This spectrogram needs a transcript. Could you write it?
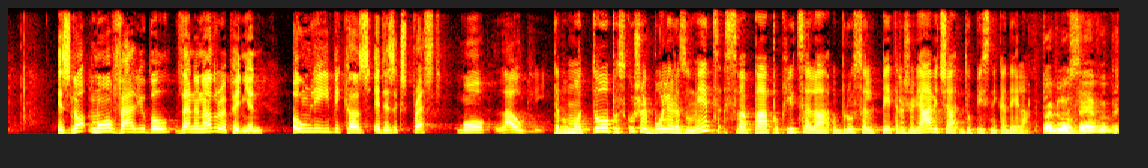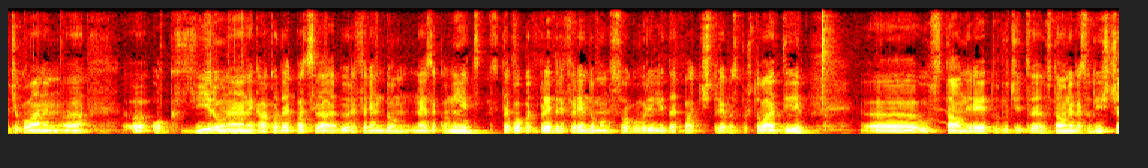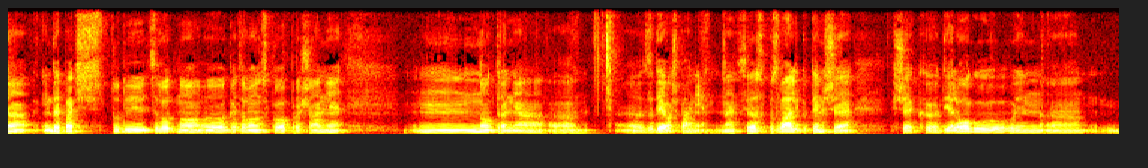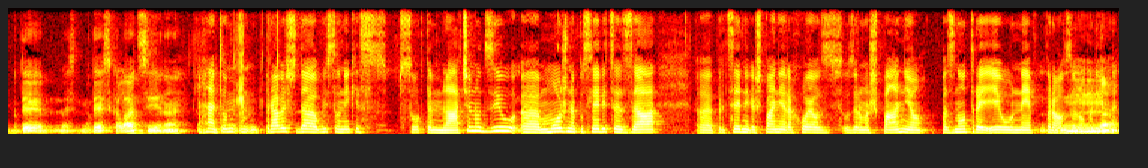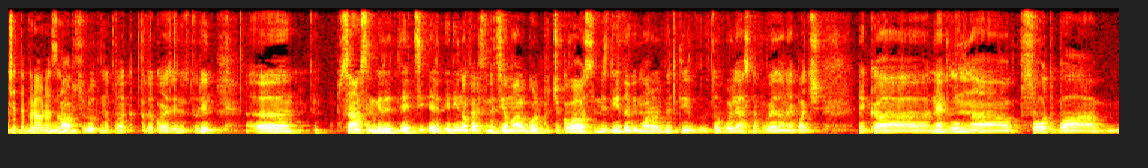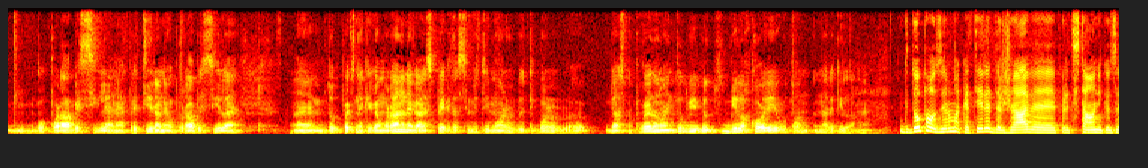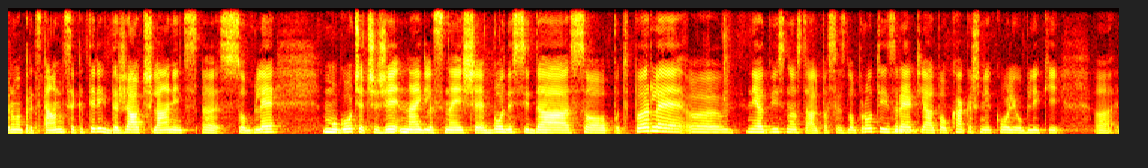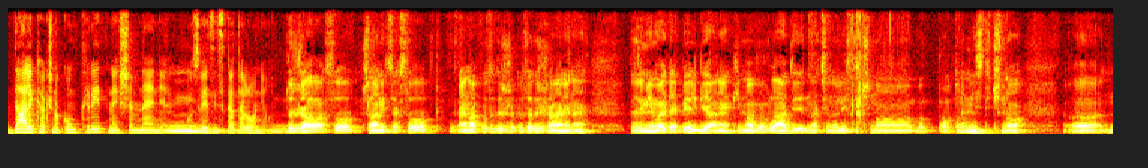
is not more valuable than another opinion only because it is expressed more loudly. Da bomo to poskušali bolje razumeti, sva pa poklicala v Bruselj Petra Žerjaviča, dopisnika dela. To je bilo vse v pričakovanem uh, okviru, ne, nekako, da je pač seveda bil referendum nezakonit, tako kot pred referendumom so govorili, da je pač treba spoštovati uh, ustavni red, odločitve ustavnega sodišča in da je pač tudi celotno uh, katalonsko vprašanje mm, notranja uh, zadeva Španije. Ne. Seveda so pozvali potem še, še k dialogu in uh, k, de, k deeskalaciji. Ne. Aha, to praviš, da v bistvu neke sorte mlačen odziv, uh, možne posledice za uh, predsednika Španije Rahoja oziroma Španijo, pa znotraj EU ne prav zelo verjetno, če te prav razumem. No, absolutno, to je tako jaz vidim stvari. Uh, sam sem, edino, kar sem recimo malo bolj pričakoval, se mi zdi, da bi moralo biti to bolj jasno povedano, je pač neka nedvomna sodba uporabe sile, ne, pretirane uporabe sile. Do pač nekega moralnega aspekta se mi zdi, moralo biti bolj jasno povedano in tudi bi, bi lahko EU to naredila. Ne. Kdo pa oziroma katere države, predstavniki oziroma predstavnice, katerih držav članic uh, so bile mogoče, če že najglasnejše, bodi si da so podprle uh, neodvisnost ali pa se zelo proti izrekle ali pa v kakršni koli obliki uh, dali kakšno konkretnejše mnenje v zvezi s Katalonijo. V državah so, članicah so enako zadrž zadržani. Ne? Zanimivo je, da je Belgija, ne, ki ima v vladi nacionalistično, avtonomistično uh,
